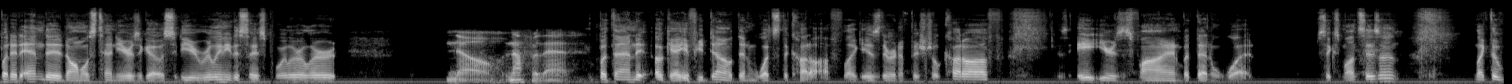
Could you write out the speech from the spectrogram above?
but it ended almost ten years ago. So do you really need to say spoiler alert? No, not for that. But then, okay, if you don't, then what's the cutoff? Like, is there an official cutoff? Is eight years is fine, but then what? Six months isn't? Like the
